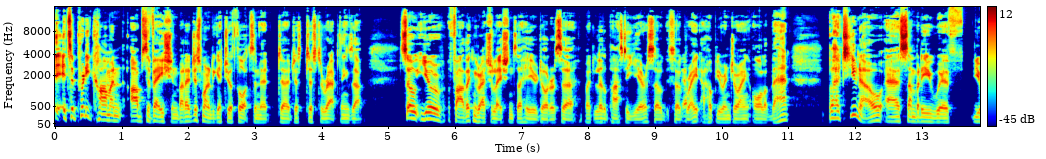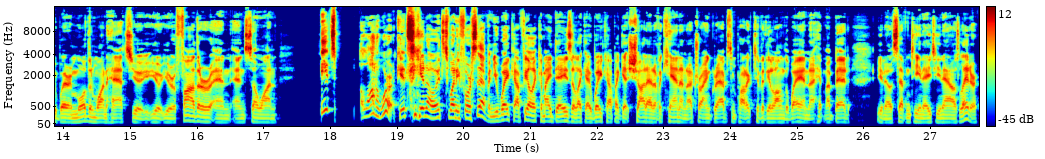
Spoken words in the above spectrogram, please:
it's a pretty common observation, but I just wanted to get your thoughts on it uh, just just to wrap things up. So your father, congratulations! I hear your daughter's uh, about a little past a year, so so yep. great. I hope you're enjoying all of that. But you know, as somebody with you're wearing more than one hat, you're you're, you're a father, and and so on. It's a lot of work. It's, you know, it's 24 seven. You wake up, I feel like my days are like I wake up, I get shot out of a cannon. I try and grab some productivity along the way and I hit my bed, you know, 17, 18 hours later.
